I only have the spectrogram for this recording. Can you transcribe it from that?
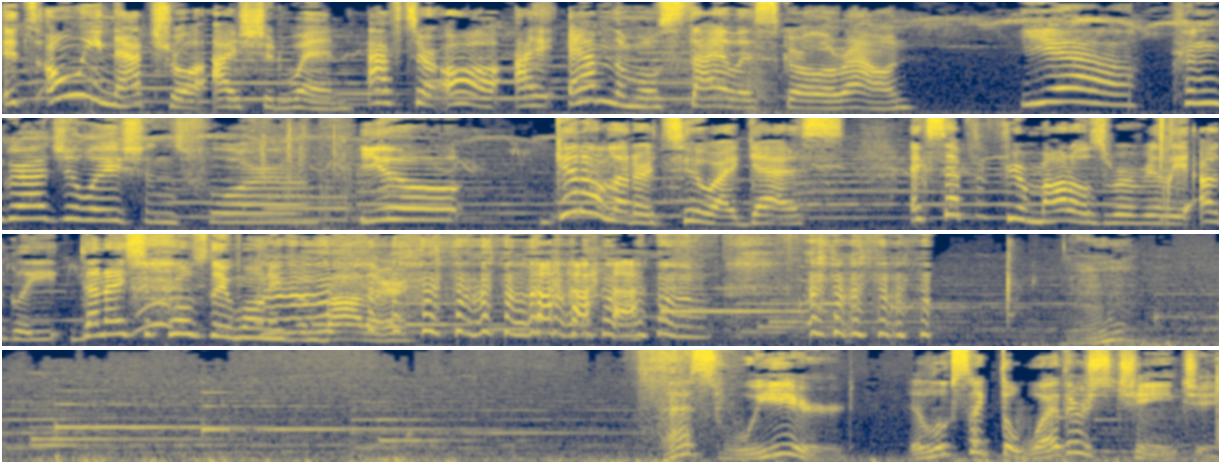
It's only natural I should win. After all, I am the most stylish girl around. Yeah, congratulations, Flora. You'll get a letter too, I guess. Except if your models were really ugly, then I suppose they won't even bother. Hmm? That's weird. It looks like the weather's changing.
